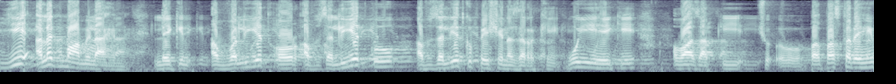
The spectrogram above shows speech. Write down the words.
ये अलग मामला है। लेकिन अवलियत और अफजलियत को अफजलियत को पेश नज़र रखें। वो ये है कि आवाज़ आपकी पस्त रहे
